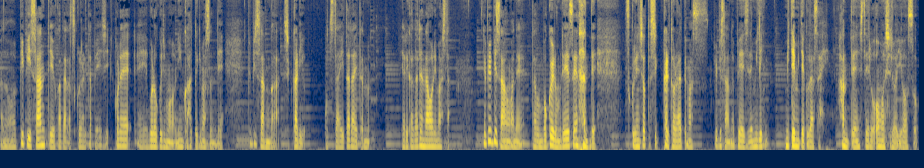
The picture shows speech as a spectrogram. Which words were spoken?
あの、ピピさんっていう方が作られたページ、これ、えー、ブログにもリンク貼っときますんで、ピピさんがしっかりお伝えいただいたやり方で治りました。で、ピピさんはね、多分僕よりも冷静なんで、スクリーンショットしっかり撮られてます。ピピさんのページで見て見てみてください。反転している面白い様子を。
